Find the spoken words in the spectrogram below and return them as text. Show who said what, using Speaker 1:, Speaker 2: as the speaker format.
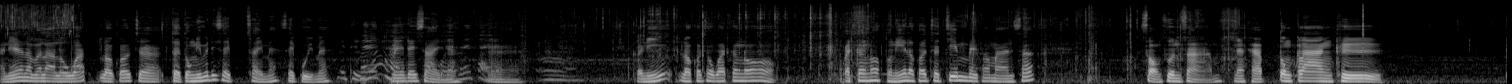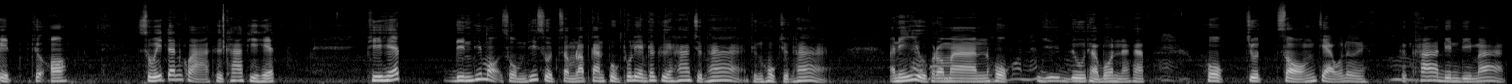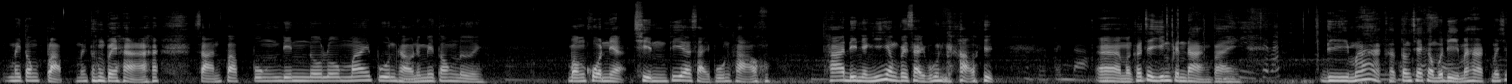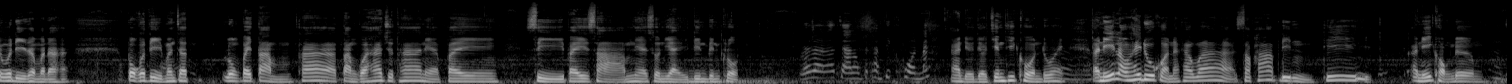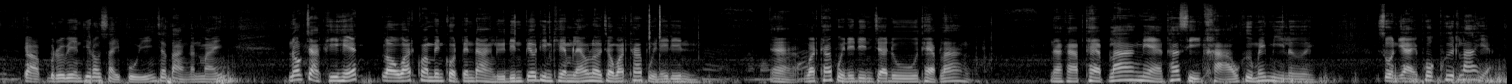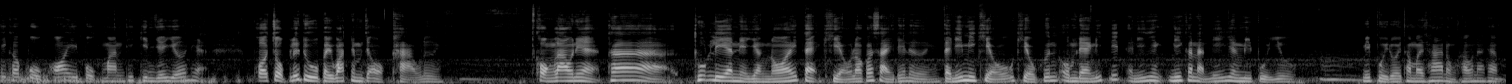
Speaker 1: อันเนี้ยเราเวลาเราวัดเราก็จะแต่ตรงนี้ไม่ได้ใส่ใส่ไหมใส่ปุ๋ยไหม
Speaker 2: ไม่ถึง
Speaker 1: ไม่ได้ใส่นะ
Speaker 2: ไม่ได้ใส่
Speaker 1: อ่า
Speaker 2: อ่า
Speaker 1: คราวนี้เราก็จะวัดข้างนอก วัดข้างนอกตรงนี้เราก็จะจิ้มไปประมาณสักสองส่วนสามนะครับ ตรงกลางคือปิดคือออฟสวิตช์ด้านขวาคือค่า pH pH ดินที่เหมาะสมที่สุดสำหรับการปลูกทุเรียนก็คือ 5.5 ถึง 6.5 อันนี้อยู่ประมาณ 6 ดูแถวบนนะครับ
Speaker 2: อ่า
Speaker 1: 6.2 แจ๋วเลย คือค่าดินดีมาก ไม่ต้องปรับไม่ต้องไปหา สารปรับปรุงดินโดโลไม้ปูนขาวนี่ไม่ต้องเลย บางคนเนี่ยชินที่จะใส่ปูนขาว ค่าดินอย่างนี้ยังไปใส่ปูนขาวอีก
Speaker 2: มันเป็นด่าง
Speaker 1: อ่ามันก็จะยิ่งเป็นด่างไป
Speaker 2: ดีใช่ไหม
Speaker 1: ดีมากครับต้องใช้คำว่าดีมาก ไม่ใช่ว่าดีธรรมดา ปกติมันจะลงไปต่ำถ้าต่ำกว่า 5.5 เนี่ยไป 4 ไป 3 เนี่ยส่วนใหญ่ดินเป็นกรด
Speaker 2: แล้วแล้วอาจารย์ลองไปทำที่โคนไหม
Speaker 1: อะเดี๋ยวเดี๋ยวจิ้มที่โคนด้วย อันนี้เราให้ดูก่อนนะครับว่าสภาพดินที่อันนี้ของเดิมกับบริเวณที่เราใส่ปุ๋ยจะต่างกันไหม นอกจาก pH เราวัดความเป็นกรดเป็นด่างหรือดินเปรี้ยวดินเค็มแล้วเราจะวัดค่าปุ๋ยในดินอ่าวัดค่าปุ๋ยในดินจะดูแถบล่างนะครับแถบล่างเนี่ยถ้าสีขาวคือไม่มีเลย ส่วนใหญ่พวกพืชไร่อะที่เขาปลูกอ้อยปลูกมันที่กินเยอะๆเนี่ยพอจบฤดูไปวัดเนี่ยมันจะออกขาวเลย ของเราเนี่ยถ้าทุเรียนเนี่ยอย่างน้อยแตะเขียวเราก็ใส่ได้เลย แต่นี่มีเขียวเขียวขึ้นอมแดงนิดๆอันนี้ยังนี่ขนาดนี้ยังมีปุ๋ยอยู่
Speaker 2: อืม
Speaker 1: มีปุ๋ยโดยธรรมชาติของเขานะครับ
